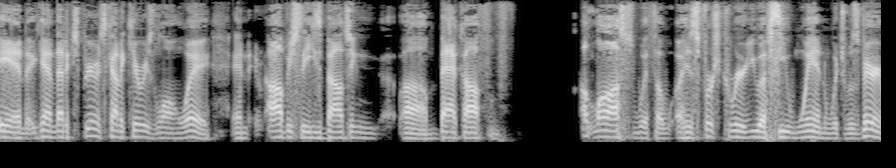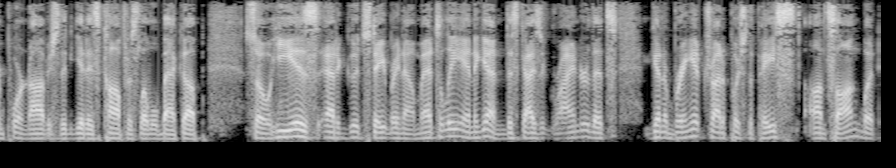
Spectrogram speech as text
And again, that experience kind of carries a long way. And obviously he's bouncing, um, back off of a loss with a, his first career UFC win, which was very important, obviously, to get his confidence level back up. So he is at a good state right now mentally. And again, this guy's a grinder that's going to bring it, try to push the pace on Song, but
